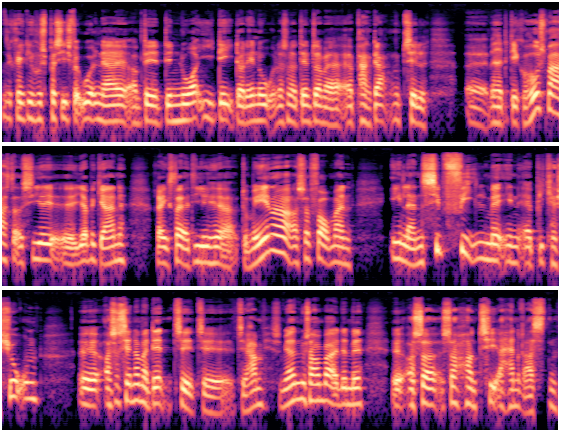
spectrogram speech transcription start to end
kan jeg ikke lige huske præcis, hvad URL'en er, om det, det er nordid.no eller sådan noget, dem som er, er pangdangen til øh, hvad hedder det, DK Hostmaster og siger, øh, jeg vil gerne registrere de her domæner, og så får man en eller anden zip-fil med en applikation, øh, og så sender man den til, til, til ham, som jeg nu samarbejder med, øh, og så, så håndterer han resten.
